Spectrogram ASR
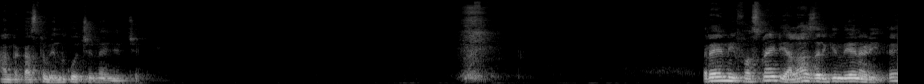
అంత కష్టం ఎందుకు వచ్చిందని చెప్పి చెప్పి. రే నీ ఫస్ట్ నైట్ ఎలా జరిగింది అని అడిగితే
